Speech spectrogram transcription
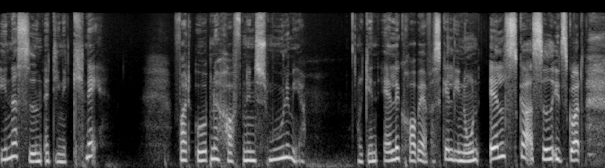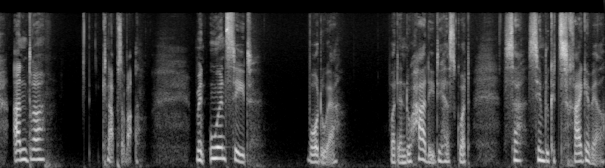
indersiden af dine knæ, for at åbne hoften en smule mere. Og igen, alle kroppe er forskellige. Nogle elsker at sidde i et squat, andre knap så meget. Men uanset hvor du er, hvordan du har det i det her squat, så se om du kan trække vejret.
